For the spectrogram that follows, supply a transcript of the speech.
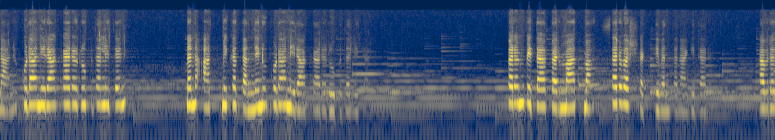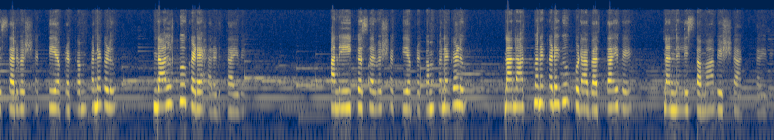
ನಾನು ಕೂಡ ನಿರಾಕಾರ ರೂಪದಲ್ಲಿದ್ದೇನೆ. ನನ್ನ ಆತ್ಮಿಕ ತಂದೆನೂ ಕೂಡ ನಿರಾಕಾರ ರೂಪದಲ್ಲಿದ್ದಾರೆ ಪರಂಪಿತ ಪರಮಾತ್ಮ ಸರ್ವಶಕ್ತಿವಂತನಾಗಿದ್ದಾರೆ. ಅವರ ಸರ್ವಶಕ್ತಿಯ ಪ್ರಕಂಪನಗಳು ನಾಲ್ಕು ಕಡೆ ಹರಡ್ತಾ ಇವೆ. ಅನೇಕ ಸರ್ವಶಕ್ತಿಯ ಪ್ರಕಂಪನಗಳು ನನ್ನ ಆತ್ಮನ ಕಡೆಗೂ ಕೂಡ ಬರ್ತಾ ಇವೆ. ನನ್ನಲ್ಲಿ ಸಮಾವೇಶ ಆಗ್ತಾ ಇವೆ.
